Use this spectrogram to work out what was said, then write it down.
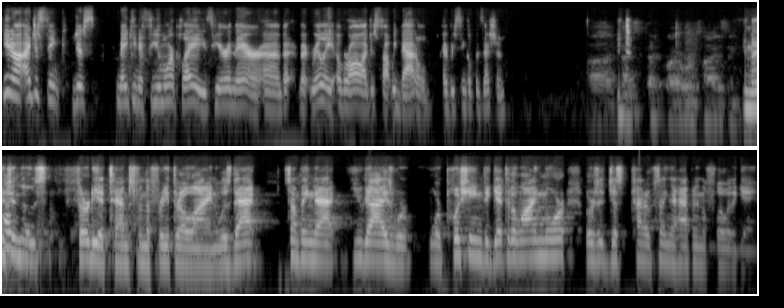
you know, I just think just making a few more plays here and there. Uh, but but really, overall, I just thought we battled every single possession. Uh, you mentioned those 30 attempts from the free throw line. Was that something that you guys were were pushing to get to the line more, or is it just kind of something that happened in the flow of the game?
